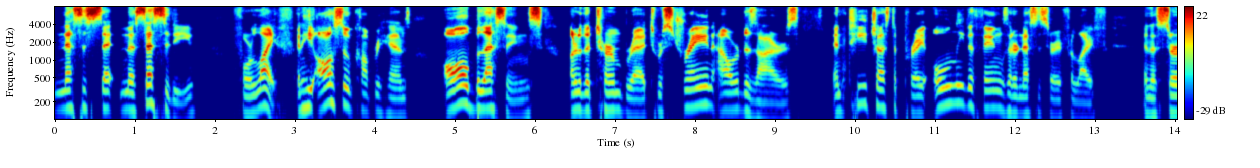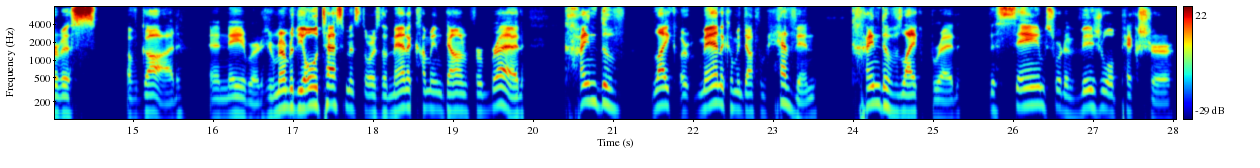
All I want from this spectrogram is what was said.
necess- necessity for life. And he also comprehends all blessings under the term bread to restrain our desires and teach us to pray only the things that are necessary for life in the service of God and neighbor. If you remember the Old Testament stories, the manna coming down for bread, kind of like, or manna coming down from heaven, kind of like bread, the same sort of visual picture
